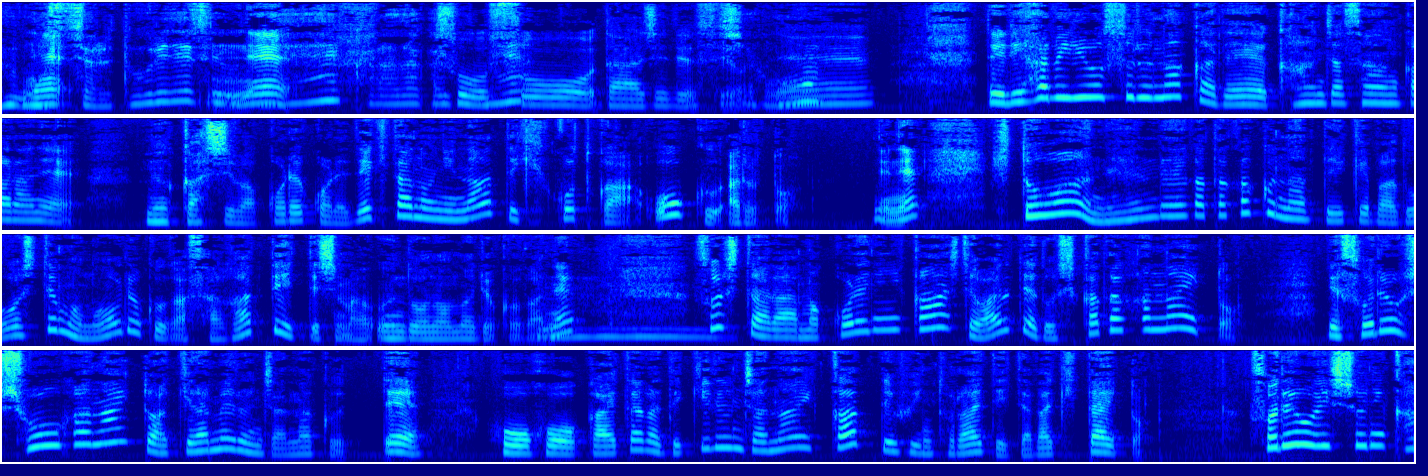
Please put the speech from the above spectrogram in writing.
おっしゃる通りですよね。体がね。そうそう大事ですよ基ねでリハビリをする中で患者さんからね昔はこれこれできたのになって聞くことが多くあると。でね人は年齢が高くなっていけばどうしても能力が下がっていってしまう。運動の能力がね、うん。そしたら、まあ、これに関してはある程度仕方がないと。でそれをしょうがないと諦めるんじゃなくって方法を変えたらできるんじゃないかっていうふうに捉えていただきたいと。それを一緒に考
